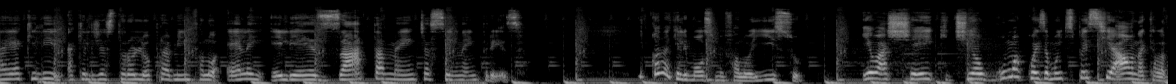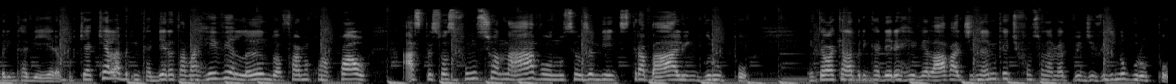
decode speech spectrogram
Daí aquele, aquele gestor olhou para mim e falou: Ellen, ele é exatamente assim na empresa. E quando aquele moço me falou isso, eu achei que tinha alguma coisa muito especial naquela brincadeira, porque aquela brincadeira estava revelando a forma com a qual as pessoas funcionavam nos seus ambientes de trabalho, em grupo. Então, aquela brincadeira revelava a dinâmica de funcionamento do indivíduo no grupo.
